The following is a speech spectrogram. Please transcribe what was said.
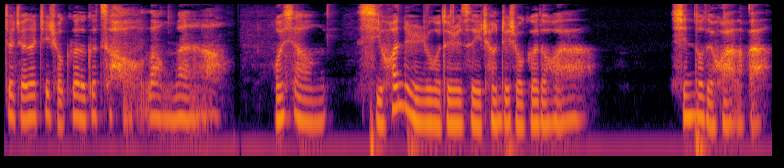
就觉得这首歌的歌词好浪漫啊！我想，喜欢的人如果对着自己唱这首歌的话，心都得化了吧。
